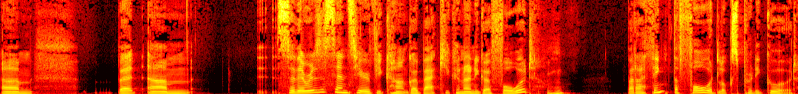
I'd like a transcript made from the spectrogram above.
Um, but um, so there is a sense here if you can't go back, you can only go forward. Mm-hmm. But I think the forward looks pretty good,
